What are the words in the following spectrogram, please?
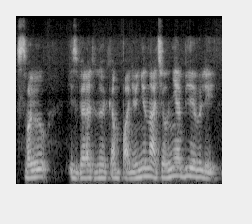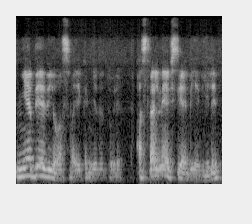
свою избирательную кампанию не начал, не, объявили, не объявил о своей кандидатуре. Остальные все объявили.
